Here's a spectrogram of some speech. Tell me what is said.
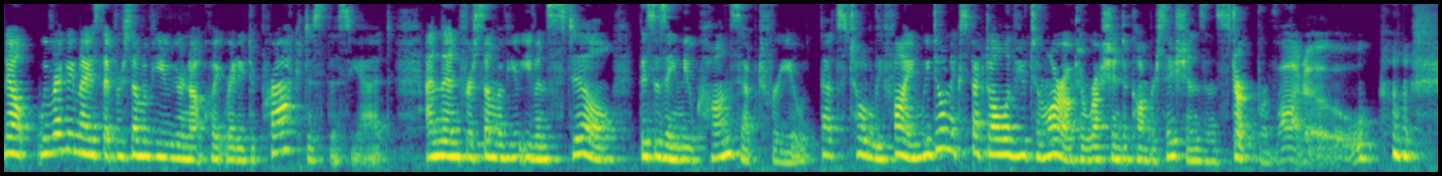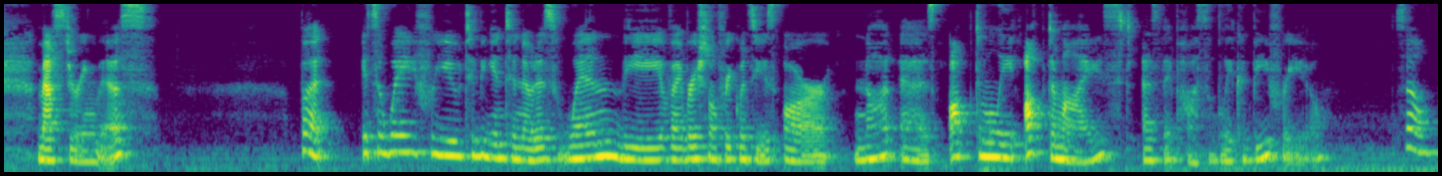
Now, we recognize that for some of you, you're not quite ready to practice this yet. And then for some of you, even still, this is a new concept for you. That's totally fine. We don't expect all of you tomorrow to rush into conversations and start bravado mastering this. But it's a way for you to begin to notice when the vibrational frequencies are not as optimally optimized as they possibly could be for you. So,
